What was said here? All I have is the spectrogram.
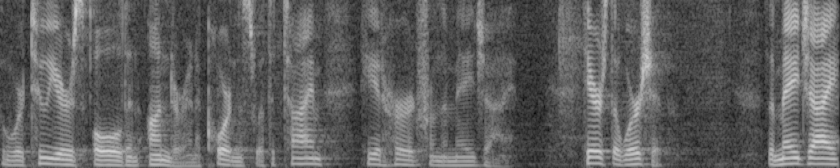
who were two years old and under, in accordance with the time he had heard from the Magi. Here's the worship the Magi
